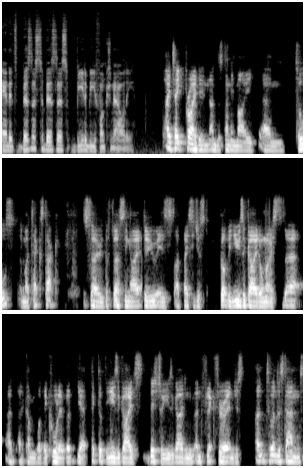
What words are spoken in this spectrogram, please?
and its business to business B2B functionality. I take pride in understanding my um, tools and my tech stack. So the first thing I do is I basically just got the user guide almost. Uh, I, I, can't remember what they call it, but yeah, picked up the user guides, digital user guide, and, and flicked through it and just to understand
